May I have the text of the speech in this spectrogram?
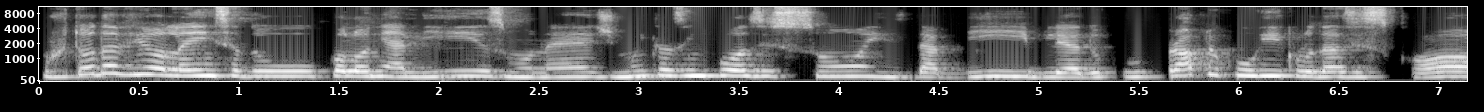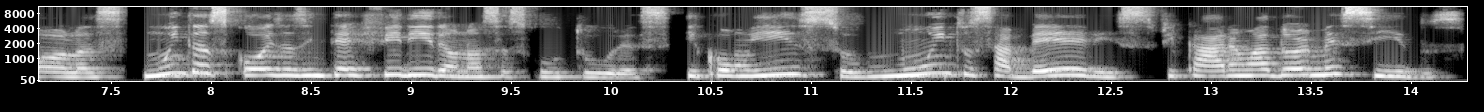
por toda a violência do colonialismo, né, de muitas imposições da Bíblia, do próprio currículo das escolas, muitas coisas interferiram nossas culturas e com isso muitos saberes ficaram adormecidos,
